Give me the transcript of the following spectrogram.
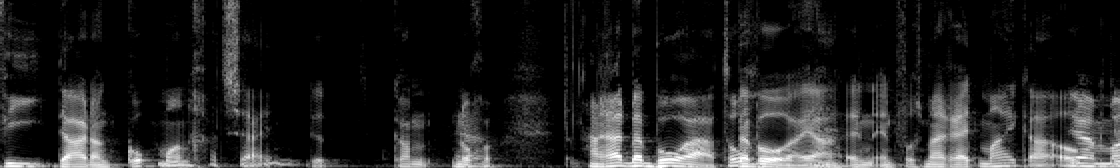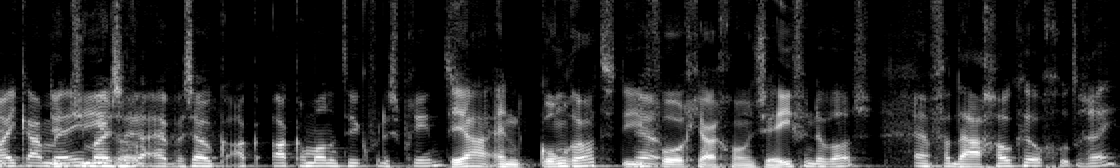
wie daar dan kopman gaat zijn. Dat kan nog... Hij rijdt bij Bora, toch? Bij Bora, ja. En, en volgens mij rijdt Maika ook. ja, Maika de mee. Giro. Maar ze hebben ze ook Ak- Akkerman natuurlijk voor de sprint. Ja, en Conrad, die Ja. vorig jaar gewoon zevende was. En vandaag ook heel goed reed.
